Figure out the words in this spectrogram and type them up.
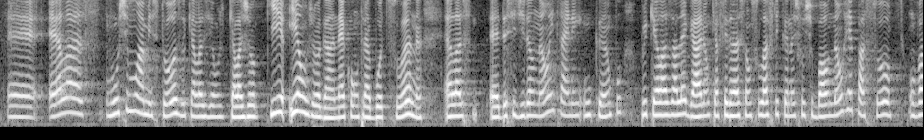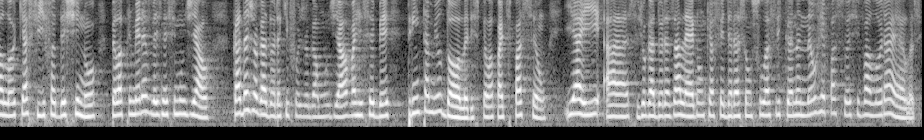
É, elas, no último amistoso que elas iam, que elas que iam jogar né, contra a Botsuana, elas é, decidiram não entrar em, em, campo porque elas alegaram que a Federação Sul-Africana de Futebol não repassou um valor que a FIFA destinou pela primeira vez nesse Mundial. Cada jogadora que for jogar o Mundial vai receber 30 mil dólares pela participação. E aí as jogadoras alegam que a Federação Sul-Africana não repassou esse valor a elas.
